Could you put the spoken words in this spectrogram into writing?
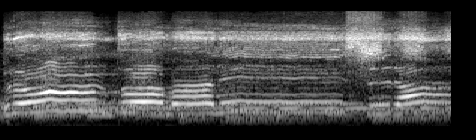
pronto amanhecerá.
